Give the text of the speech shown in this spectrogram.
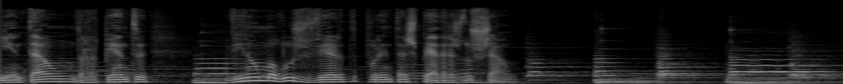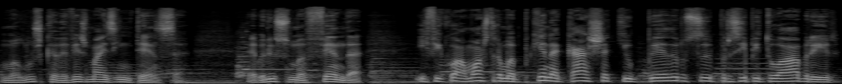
E então, de repente, viram uma luz verde por entre as pedras do chão. uma luz cada vez mais intensa. Abriu-se uma fenda e ficou à mostra uma pequena caixa que o Pedro se precipitou a abrir.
